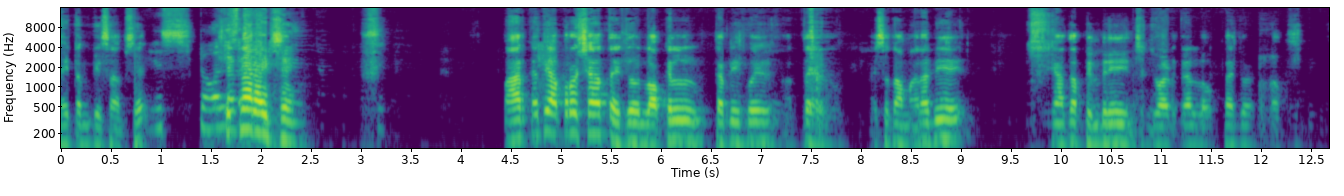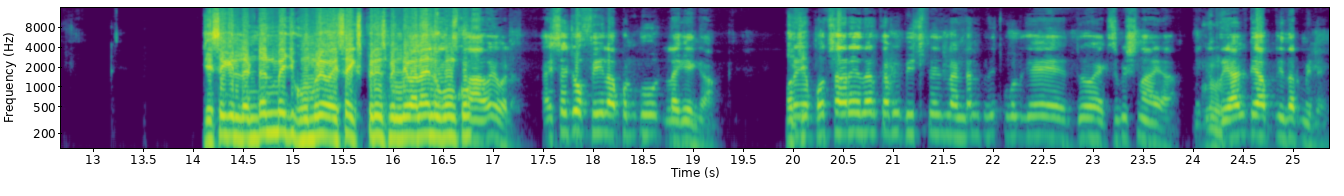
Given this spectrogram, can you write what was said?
आइटम के हिसाब से। कितना राइट से बाहर का भी अप्रोच आता है जो लोकल कभी कोई आता है ऐसा तो हमारा भी यहाँ का पिंपरी चिंचवड़ का लोग का जो जैसे कि लंदन में जो घूम रहे हो ऐसा एक्सपीरियंस मिलने वाला है लोगों को? हाँ, वाला। ऐसा जो फील अपन को लगेगा। और ये बहुत सारे इधर कभी बीच पे लंदन ब्रिज बोल के जो एग्जीबिशन आया लेकिन। रियलिटी आपको इधर मिलेगा।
